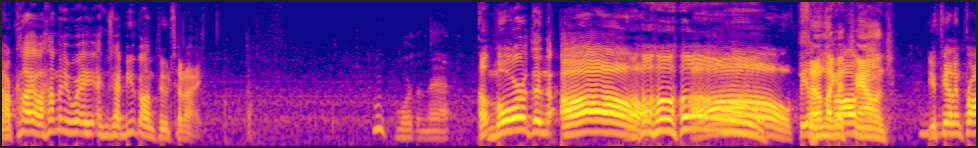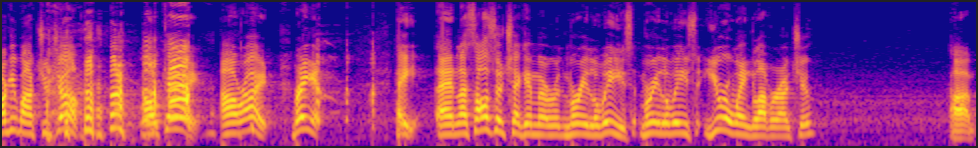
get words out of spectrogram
Now, Kyle, how many wings have you gone through tonight? More than that. Oh. More than the, oh, Oh. feeling Sound like a challenge. You feeling froggy? Why don't you jump? okay, all right, bring it. Hey, and let's also check in with Marie Louise. Marie Louise, you're a wing lover, aren't you? Um,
